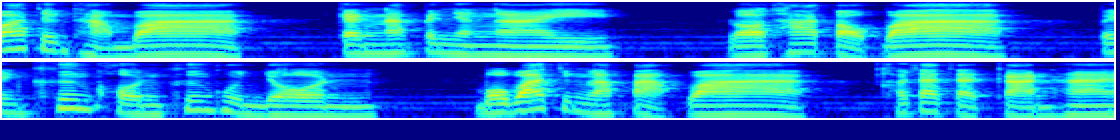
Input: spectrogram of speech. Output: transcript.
บาจึงถามว่า แก๊งนั้นเป็นยังไงลอท่าตอบว่า เป็นครึ่งคนครึ่งหุ่นยนต์ โบบาจึงรับปากว่า เขาจะจัดการให้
